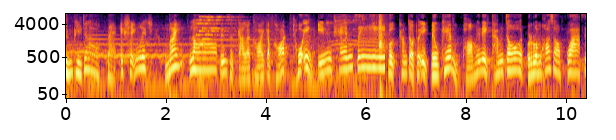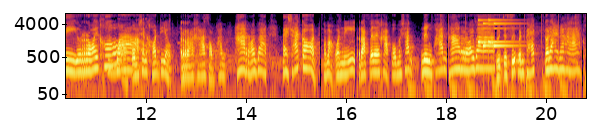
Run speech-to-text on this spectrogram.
ถึงผีจะหลอกแต่ Exchange English ไม่หลอกสิ้นสุดการละคอยกับคอร์สโทอีก Intensive ฝึกทำโจทย์โทอีกเร็วเข้ม พร้อมเทคนิคทำโจทย์ รวมข้อสอบกว่า 400 ข้อว้าว โปรโมชั่นคอร์สเดียว ราคา 2,500 บาท แต่ช้าก่อน สมัครวันนี้รับไปเลยค่ะ โปรโมชั่น 1,500 บาท หรือจะซื้อเป็นแพ็คก็ได้นะคะโท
